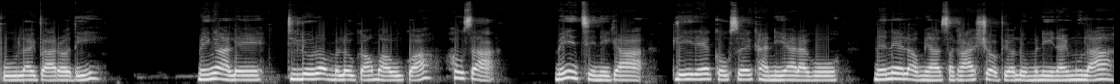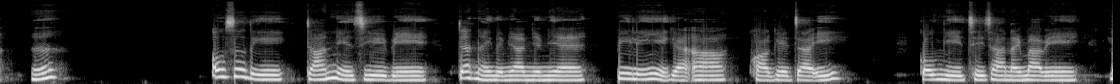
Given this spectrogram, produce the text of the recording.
ပူလိုက်ပါတော့သည်မင်းကလည်းဒီလိုတော့မလုပ်ကောင်းပါဘူးကွာဟုတ်စမင်းအချင်းကြီးက လေးတဲ့ကုတ်ဆွဲခံနေရတာကိုနည်းနည်းလောက်များစကားလျှော့ပြောလို့မနေနိုင်ဘူးလားဟမ်အုပ်စုသည်ဓာတ်နှင်စီးပင်တက်နိုင်သည်များမြ мян ပီလင်းရေကန်အားခွာခဲ့ကြ၏ကုန်းမြေချေချနိုင်မှပင်လ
